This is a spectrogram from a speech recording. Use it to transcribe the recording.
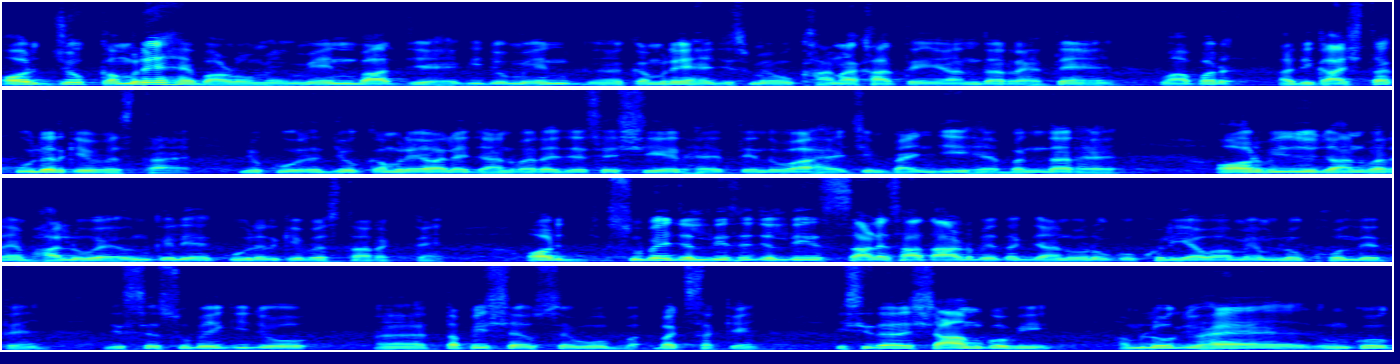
और जो कमरे हैं बाड़ों में मेन बात यह है कि जो मेन कमरे हैं जिसमें वो खाना खाते हैं या अंदर रहते हैं, वहाँ पर अधिकांशता कूलर की व्यवस्था है। जो जो कमरे वाले जानवर है, जैसे शेर है, तेंदुआ है, चिंपैंजी है, बंदर है, और भी जो जानवर हैं, भालू है, उनके लिए कूलर की व्यवस्था रखते हैं। और सुबह जल्दी से जल्दी साढ़े सात, आठ बजे तक जानवरों को खुली हवा में हम लोग खोल देते हैं, जिससे सुबह की जो तपिश है उससे वो बच सकें। इसी तरह शाम को भी हम लोग जो है उनको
